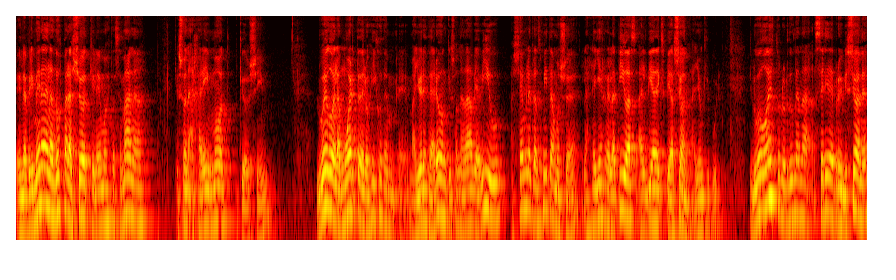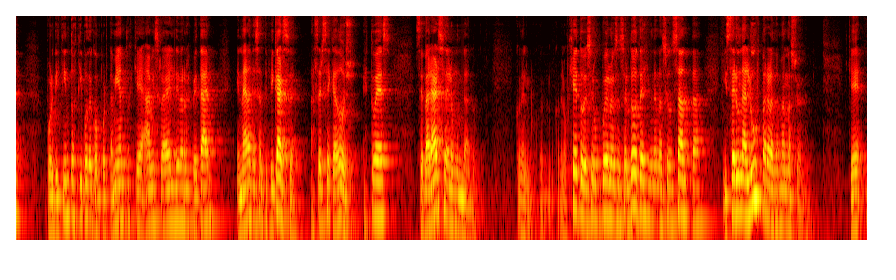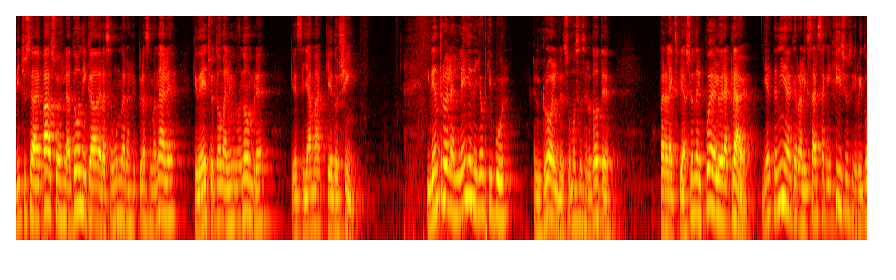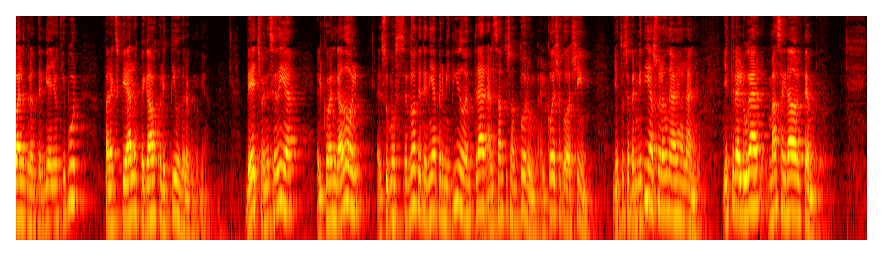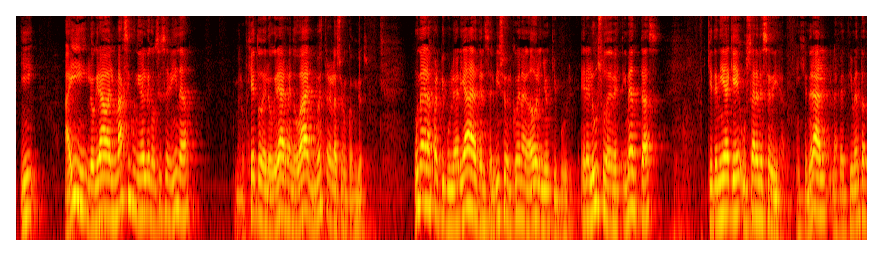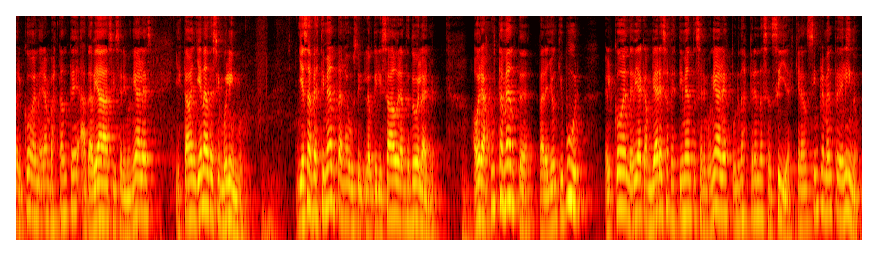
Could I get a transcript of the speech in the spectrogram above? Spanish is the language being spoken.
En la primera de las dos parashot que leemos esta semana, que son Aharei Mot y Kedoshim, luego de la muerte de los hijos eh, mayores de Aarón, que son Nadab y Abihu, Hashem le transmite a Moshe las leyes relativas al día de expiación, a Yom Kippur. Y luego de esto le ordena una serie de prohibiciones por distintos tipos de comportamientos que Am Israel debe respetar en aras de santificarse, hacerse kadosh, esto es, separarse de lo mundano, con el, con el objeto de ser un pueblo de sacerdotes y una nación santa y ser una luz para las demás naciones. Que, dicho sea de paso, es la tónica de la segunda de las lecturas semanales, que de hecho toma el mismo nombre, que se llama Kedoshim. Y dentro de las leyes de Yom Kippur, el rol del sumo sacerdote para la expiación del pueblo era clave, y él tenía que realizar sacrificios y rituales durante el día de Yom Kippur para expiar los pecados colectivos de la comunidad. De hecho, en ese día, el Kohen Gadol, el sumo sacerdote, tenía permitido entrar al Santo Santorum, el Kodesh HaKodashim, y esto se permitía solo una vez al año. Y este era el lugar más sagrado del templo. Y ahí lograba el máximo nivel de conciencia divina con el objeto de lograr renovar nuestra relación con Dios. Una de las particularidades del servicio del Kohen Agadol en Yom Kippur era el uso de vestimentas que tenía que usar en ese día. En general, las vestimentas del Kohen eran bastante ataviadas y ceremoniales y estaban llenas de simbolismo. Y esas vestimentas las la utilizaba durante todo el año. Ahora, justamente para Yom Kippur, el Cohen debía cambiar esas vestimentas ceremoniales por unas prendas sencillas, que eran simplemente de lino.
